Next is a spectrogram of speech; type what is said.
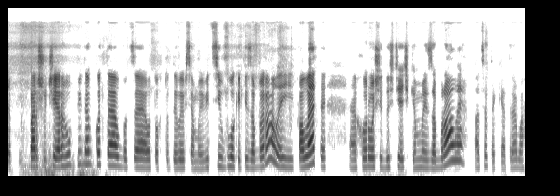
Це в першу чергу піде в котел, бо це ото хто дивився, ми відсів блоки ті забирали, і палети, е, хороші дощечки ми забрали, а це таке треба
